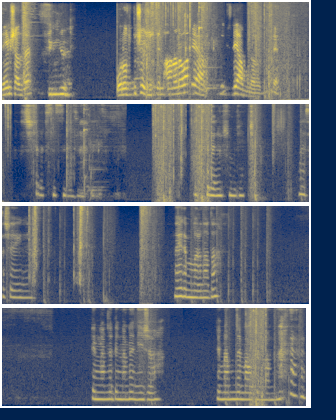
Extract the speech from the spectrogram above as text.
Neymiş adı lan? Süngü. Orospu çocuğu senin ananı var ya. İzle amına koyayım, izle. Şerefsizsiniz ya. Ediyorsun diyeceğim. Neyse şeye gidelim. Neydi bunların adı? Bilmem ne bilmem ne ninja. Bilmem ne mal bilmem ne.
